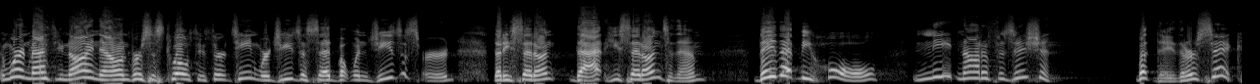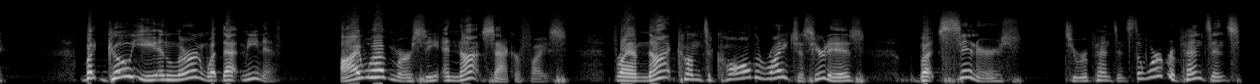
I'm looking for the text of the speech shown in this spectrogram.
And we're in Matthew 9 now in verses 12 through 13 where Jesus said, But when Jesus heard that he said un- that, he said unto them, They that be whole need not a physician, but they that are sick. But go ye and learn what that meaneth. I will have mercy and not sacrifice, for I am not come to call the righteous, here it is, but sinners to repentance. The word repentance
